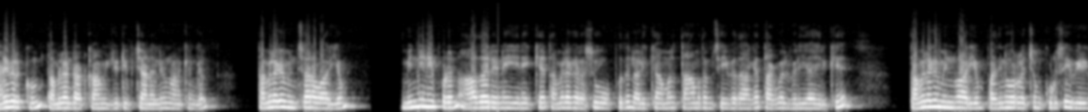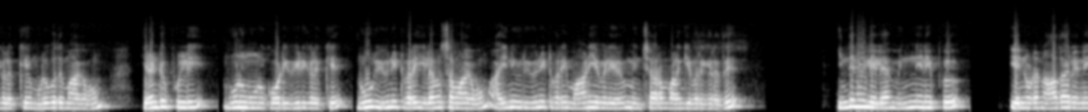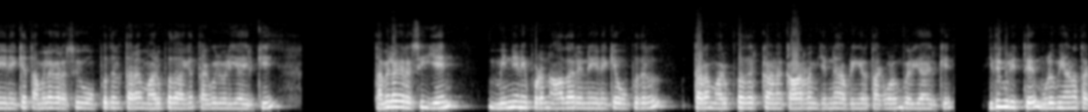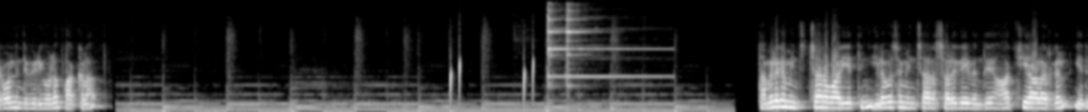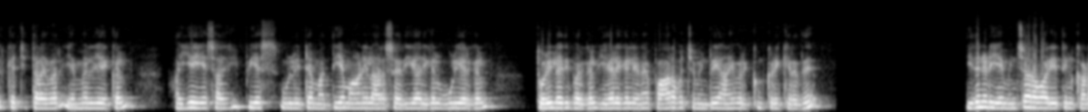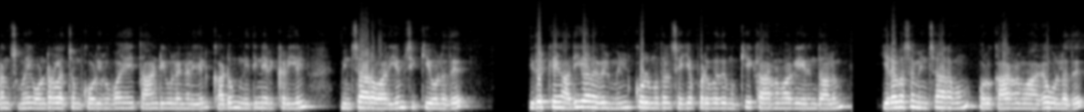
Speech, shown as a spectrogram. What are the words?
அனைவருக்கும் தமிழன் dot com YouTube சேனலின் வணக்கங்கள். தமிழக மின்சார வாரியம் மின் இணைப்புடன் ஆதார் எண்ணை இணைக்க தமிழக அரசு ஒப்புதல் அளிக்காமல் தாமதம் செய்வதாக தகவல் வெளியாயிருக்கு. தமிழக மின் வாரியம் பதினோரு லட்சம் குடிசை வீடுகளுக்கு முழுவதுமாகவும் இரண்டு புள்ளி மூணு மூணு கோடி வீடுகளுக்கு நூறு யூனிட் வரை இலவசமாகவும் ஐநூறு யூனிட் வரை மானிய விலையிலும் மின்சாரம் வழங்கி வருகிறது. இந்த நிலையில் மின் இணைப்பு என்னுடன் ஆதார் எண்ணை இணைக்க தமிழக அரசு ஒப்புதல் தர மறுப்பதாக தகவல் வெளியாகிருக்கு தமிழக அரசு ஏன் மின் இணைப்புடன் ஆதார் எண்ணை இணைக்க ஒப்புதல் தர மறுப்பதற்கான காரணம் என்ன அப்படிங்கிற தகவலும் வெளியாகிருக்கு இது குறித்து முழுமையான தகவல் இந்த வீடியோவில் பார்க்கலாம். தமிழக மின்சார வாரியத்தின் இலவச மின்சார சலுகை வந்து ஆட்சியாளர்கள் எதிர்க்கட்சி தலைவர் எம்எல்ஏக்கள் ஐஏஎஸ் ஐபிஎஸ் உள்ளிட்ட மத்திய மாநில அரசு அதிகாரிகள் ஊழியர்கள் தொழிலதிபர்கள் ஏழைகள் என பாரபட்சமின்றி அனைவருக்கும் கிடைக்கிறது. இதனிடையே மின்சார வாரியத்தின் கடன் சுமை ஒன்றரை லட்சம் கோடி ரூபாயை தாண்டியுள்ள நிலையில் கடும் நிதி நெருக்கடியில் மின்சார வாரியம் சிக்கியுள்ளது. இதற்கு அதிக அளவில் மின் கொள்முதல் செய்யப்படுவது முக்கிய காரணமாக இருந்தாலும் இலவச மின்சாரமும் ஒரு காரணமாக உள்ளது.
